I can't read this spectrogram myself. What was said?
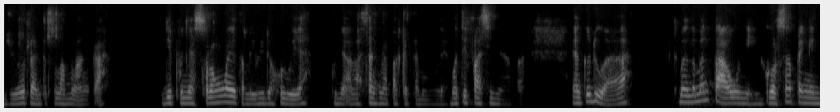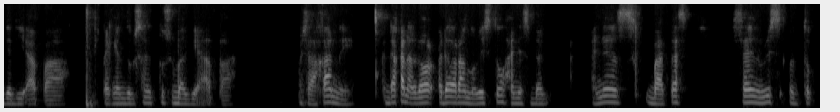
jujur dan teruslah melangkah. Jadi punya strong way terlebih dahulu ya, punya alasan kenapa kita memulai, motivasinya apa. Yang kedua, teman-teman tahu nih goalsnya pengen jadi apa, pengen tulisan itu sebagai apa. Misalkan nih, ada kan ada, ada orang nulis tuh hanya sebagai hanya batas saya nulis untuk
